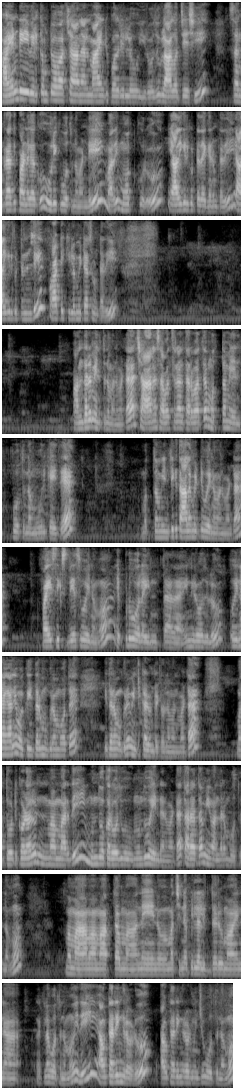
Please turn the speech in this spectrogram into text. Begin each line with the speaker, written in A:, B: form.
A: Hi అండి welcome to our channel మా ఇంటి పొదరిల్లు. ఈరోజు వ్లాగ్ వచ్చేసి సంక్రాంతి పండుగకు ఊరికి పోతున్నామండి. మాది మోత్కూరు. యాదగిరిగుట్ట దగ్గర ఉంటుంది. యాదగిరిగుట్ట నుండి ఫార్టీ కిలోమీటర్స్ ఉంటుంది. అందరం వెళ్తున్నాం అనమాట చాలా సంవత్సరాల తర్వాత మొత్తం వెళ్ళిపోతున్నాం ఊరికైతే. మొత్తం ఇంటికి తాళం పెట్టి పోయినాం అనమాట ఫైవ్ సిక్స్ డేస్ పోయినాము. ఎప్పుడు పోలే ఇంత ఇన్ని రోజులు. పోయినా కానీ ఒక ఇద్దరు ముగ్గురం పోతే ఇద్దరు ముగ్గురం ఇంటికాడ ఉండేటోళ్ళం అనమాట మా తోటి కోడలు మా మరిది ముందు ఒక రోజు ముందు పోయింది అనమాట తర్వాత మేము అందరం పోతున్నాము. మా మామ మా అత్తమ్మ నేను మా చిన్నపిల్లలు ఇద్దరు మా ఆయన ఇట్లా పోతున్నాము. ఇది outer ring road. Outer ring road నుంచి పోతున్నాము.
